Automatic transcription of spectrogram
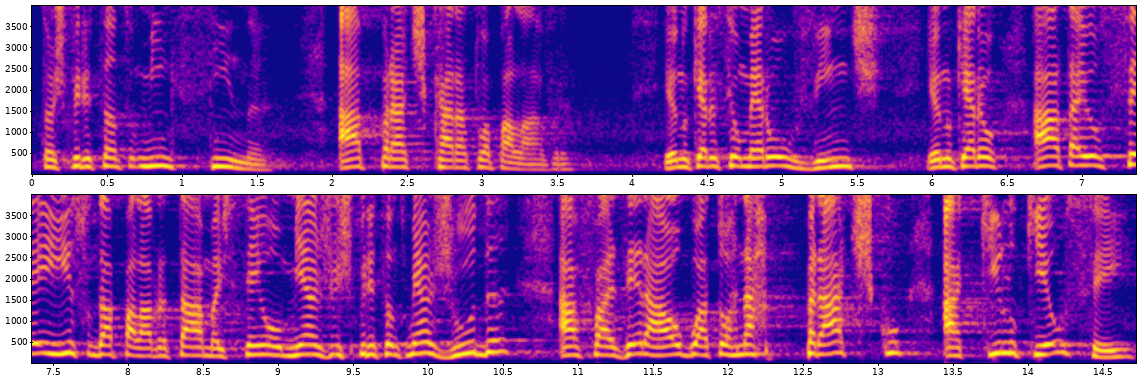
Então, o Espírito Santo me ensina a praticar a tua palavra. Eu não quero ser um mero ouvinte. Eu não quero, ah, tá, eu sei isso da palavra, tá, mas Senhor, me ajuda, Espírito Santo me ajuda a fazer algo, a tornar prático aquilo que eu sei.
